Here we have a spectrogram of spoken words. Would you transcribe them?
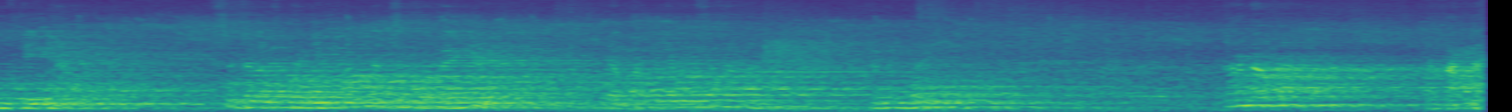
Buktinya, segala kewajiban dan sebagainya dapat ia laksanakan dengan baik. Karena apa? Karena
